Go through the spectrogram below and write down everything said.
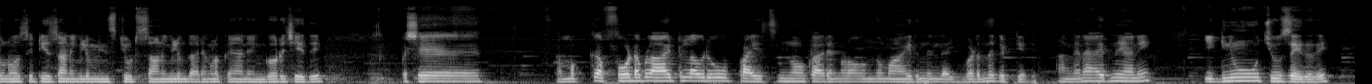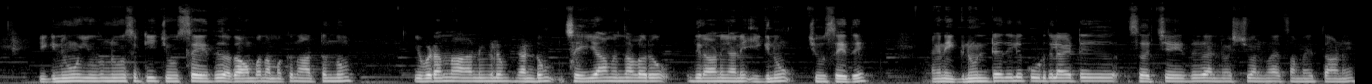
യൂണിവേഴ്സിറ്റീസ് ആണെങ്കിലും ഇൻസ്റ്റിറ്റ്യൂട്ട്സ് ആണെങ്കിലും കാര്യങ്ങളൊക്കെ ഞാൻ എൻക്വയറി ചെയ്ത്. പക്ഷേ നമുക്ക് അഫോർഡബിൾ ആയിട്ടുള്ള ഒരു പ്രൈസിങ്ങോ കാര്യങ്ങളോ ഒന്നും ആയിരുന്നില്ല ഇവിടുന്ന് കിട്ടിയത്. അങ്ങനെ ആയിരുന്നു ഞാൻ ഇഗ്നു ചൂസ് ചെയ്തത്. ഇഗ്നു യൂണിവേഴ്സിറ്റി ചൂസ് ചെയ്ത് അതാകുമ്പോൾ നമുക്ക് നാട്ടിൽ നിന്നും ഇവിടെ നിന്നാണെങ്കിലും രണ്ടും ചെയ്യാമെന്നുള്ളൊരു ഇതിലാണ് ഞാൻ ഇഗ്നു ചൂസ് ചെയ്ത്. അങ്ങനെ ഇഗ്നുവിന്റെ ഇതിൽ കൂടുതലായിട്ട് സെർച്ച് ചെയ്ത് അന്വേഷിച്ച് വന്ന സമയത്താണ്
